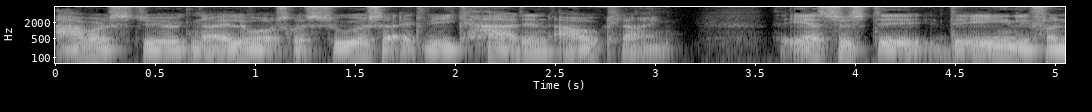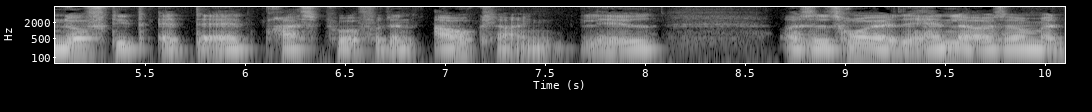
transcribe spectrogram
arbejdsstyrken og alle vores ressourcer, at vi ikke har den afklaring. Så jeg synes, det, det er egentlig fornuftigt, at der er et pres på at få den afklaring lavet. Og så tror jeg, at det handler også om, at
